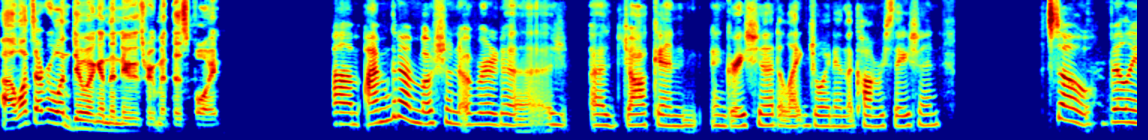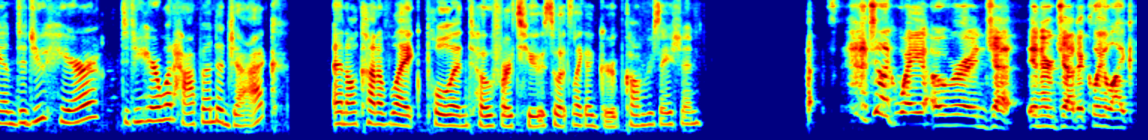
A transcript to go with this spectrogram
Uh, what's everyone doing in the newsroom at this point? Um, I'm gonna motion over to uh, Jock and and Gracia to like join in the conversation. So, Billiam, did you hear? Did you hear what happened to Jack? And I'll kind of like pull in Topher too, so it's like a group conversation. She like way over and jet energetically like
